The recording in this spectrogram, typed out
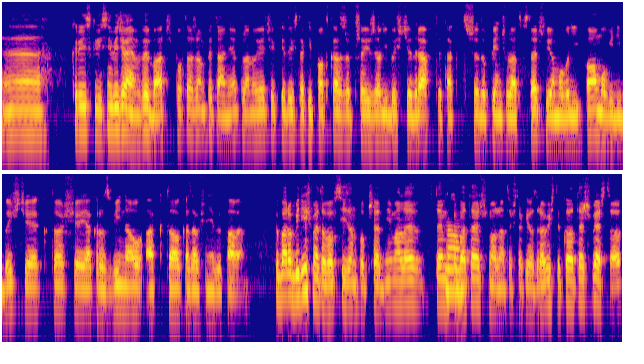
Eee, Chris, Chris, nie wiedziałem, wybacz, powtarzam pytanie. Planujecie kiedyś taki podcast, że przejrzelibyście drafty tak 3 do 5 lat wstecz i omówili, omówilibyście, kto się jak rozwinął, a kto okazał się niewypałem? Chyba robiliśmy to w off-season poprzednim, ale w tym no. chyba też można coś takiego zrobić, tylko też wiesz co,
